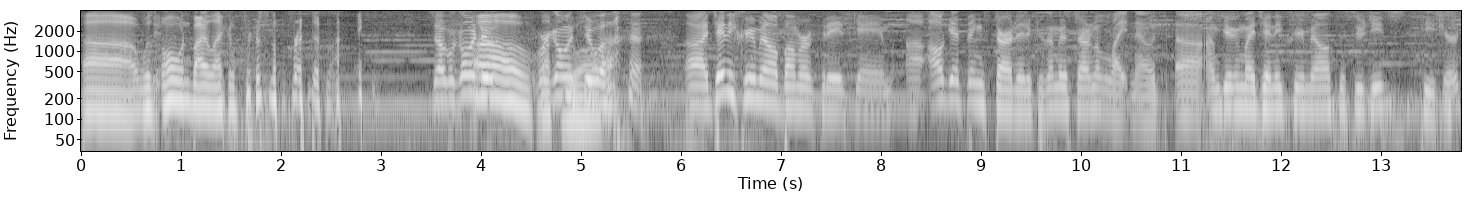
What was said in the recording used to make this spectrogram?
uh, was owned by like a personal friend of mine. So we're going to Oh, we're going to uh, uh, Genny Cream Ale bummer of today's game. Uh, I'll get things started because I'm going to start on a light note. Uh, I'm giving my Genny Cream Ale to Sujit's T-shirt.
